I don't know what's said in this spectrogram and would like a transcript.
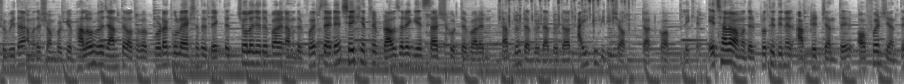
সুবিধা। আমাদের সম্পর্কে ভালোভাবে জানতে অথবা প্রোডাক্টগুলো একসাথে দেখতে চলে যেতে পারেন আমাদের ওয়েবসাইটে সেই ক্ষেত্রে ব্রাউজারে গিয়ে সার্চ করতে পারেন W W W dot ITBD shop dot com লিখে। এছাড়াও আমাদের প্রতিদিনের আপডেট জানতে অফার জানতে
